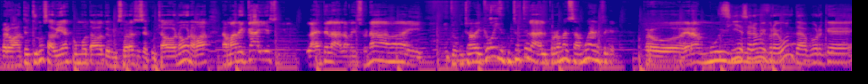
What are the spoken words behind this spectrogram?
Pero antes tú no sabías cómo estaba tu emisora, si se escuchaba o no, nada más, nada más de calles y la gente la, la mencionaba y, y tú escuchabas y que, oye, escuchaste la- el programa de Samuel, no sé qué. Pero era muy... Sí, esa era mi pregunta, porque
